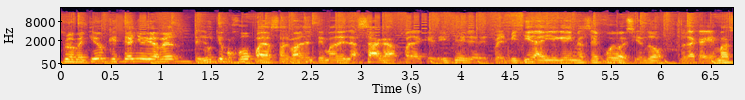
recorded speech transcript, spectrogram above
prometieron que este año iba a haber el último juego para salvar el tema de la saga, para que Disney le permitiera a EA Games hacer juego diciendo no la cagues más.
